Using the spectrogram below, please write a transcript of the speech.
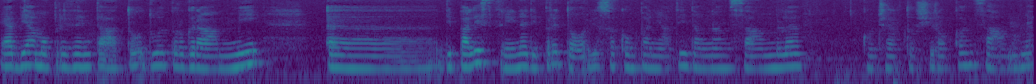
e abbiamo presentato due programmi eh, di Palestrina e di Pretorius accompagnati da un ensemble, concerto Scirocco Ensemble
